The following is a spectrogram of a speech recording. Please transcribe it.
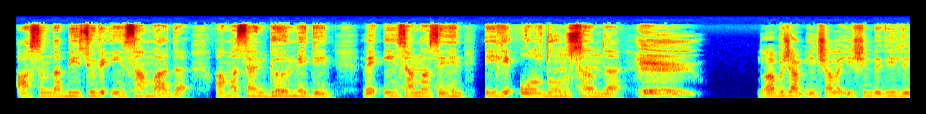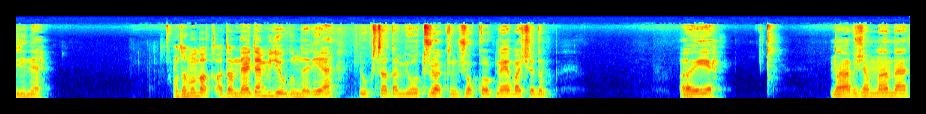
Aslında bir sürü insan vardı ama sen görmedin ve insanlar senin deli olduğunu sandı. ne yapacağım? İnşallah işimde değildir yine. Adama bak adam nereden biliyor bunları ya? Yoksa adam bir oturaktım çok korkmaya başladım. Ay. Ne yapacağım lan ben?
